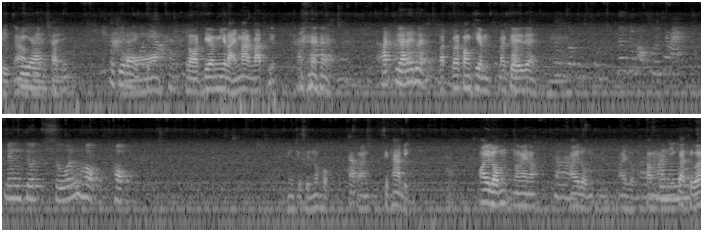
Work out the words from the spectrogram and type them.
บิกอ่าเบีโอยร์เคครัใช่บเมื่อกี้ได้อ๋อหลอดเดียวมีหลายมาตรวัดอยู่ วัดเกลือได้ด้วย วัดวัดความเค็มวัดเกลือได้ด้วยหนึ่งจุดหนึ่งจุดหกศูนย์ใช่ไหมหนึ่งจุดศูนย์หกหก หนึ่งจุดศูนย์หกครับ ประมาณสิบห้าบิกอ้อยล้มน้องไหมเนาะใช่อ้อยล้มอืมอ้อยล้มประมาณนี้ก็ถือว่า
